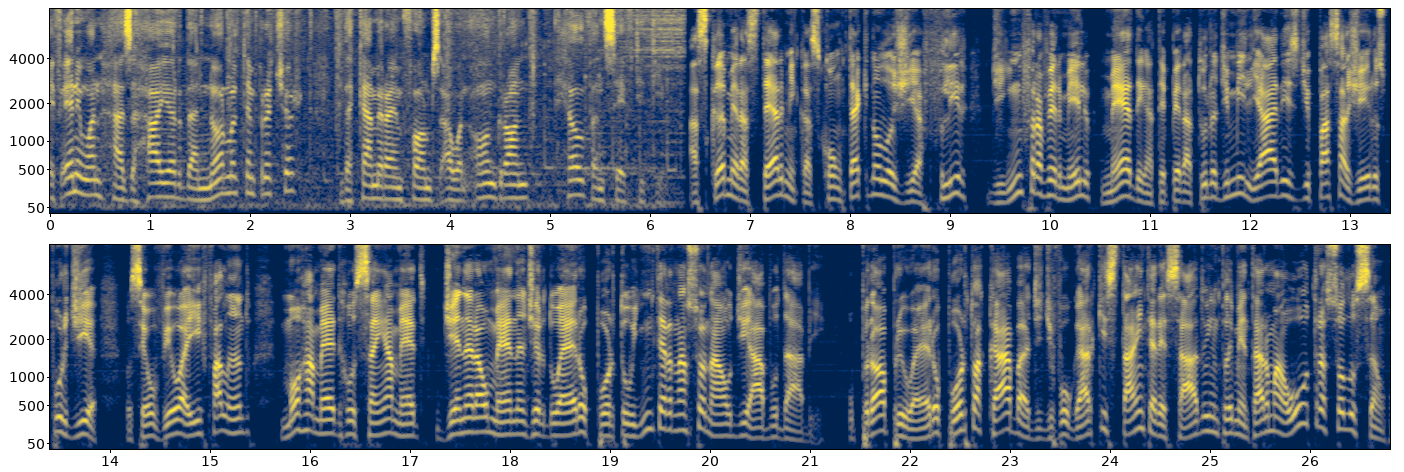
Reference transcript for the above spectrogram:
If anyone has a higher than normal temperature, the camera informs our on-ground Health and Safety Team. As câmeras térmicas com tecnologia FLIR de infravermelho medem a temperatura de milhares de passageiros por dia. Você ouviu aí falando Mohamed Hussein Ahmed, General Manager do Aeroporto Internacional de Abu Dhabi. O próprio aeroporto acaba de divulgar que está interessado em implementar uma outra solução,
